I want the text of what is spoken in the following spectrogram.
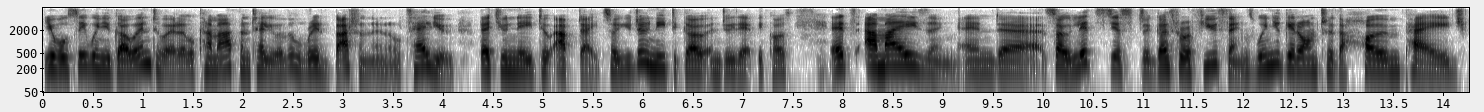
you will see when you go into it, it'll come up and tell you a little red button and it'll tell you that you need to update. So you do need to go and do that because it's amazing. And uh, so let's just go through a few things. When you get onto the home page,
